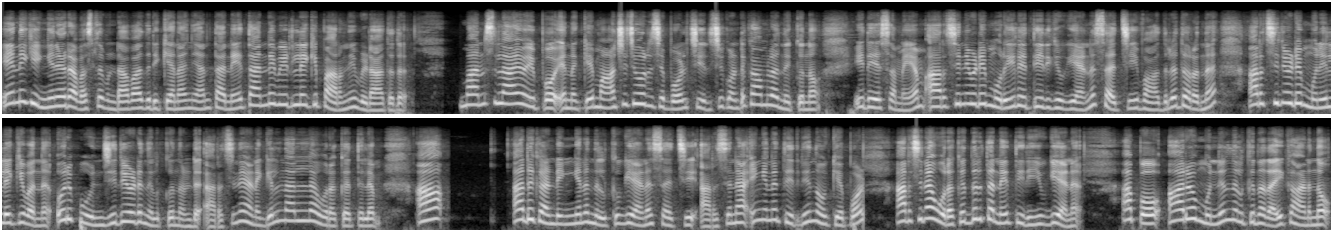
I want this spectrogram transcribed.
എനിക്ക് ഇങ്ങനെ ഒരു അവസ്ഥ ഉണ്ടാവാതിരിക്കാനാണ് ഞാൻ തന്നെ തന്റെ വീട്ടിലേക്ക് പറഞ്ഞു വിടാത്തത്. മനസ്സിലായോ ഇപ്പോൾ എന്നൊക്കെ മാഷ് ചോദിച്ചപ്പോൾ ചിരിച്ചുകൊണ്ട് കമല നിൽക്കുന്നു. ഇതേ സമയം അർച്ചനയുടെ മുറിയിലെത്തിയിരിക്കുകയാണ് സച്ചി. വാതിൽ തുറന്ന് അർച്ചനയുടെ മുന്നിലേക്ക് വന്ന് ഒരു പുഞ്ചിരിയോടെ നിൽക്കുന്നുണ്ട്. അർച്ചനയാണെങ്കിൽ നല്ല ഉറക്കത്തിലും. ആ അത് കണ്ട് ഇങ്ങനെ നിൽക്കുകയാണ് സച്ചി. അർച്ചന ഇങ്ങനെ തിരിഞ്ഞു നോക്കിയപ്പോൾ അർച്ചന ഉറക്കത്തിൽ തന്നെ തിരിയുകയാണ്. അപ്പോൾ ആരോ മുന്നിൽ നിൽക്കുന്നതായി കാണുന്നു.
